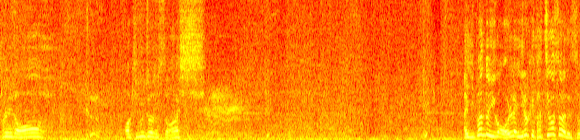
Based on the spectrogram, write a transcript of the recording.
다행이다. 아 기분 좋아졌어. 아씨. 아 이 판도 이거 원래 이렇게 다 찍었어야 됐어.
